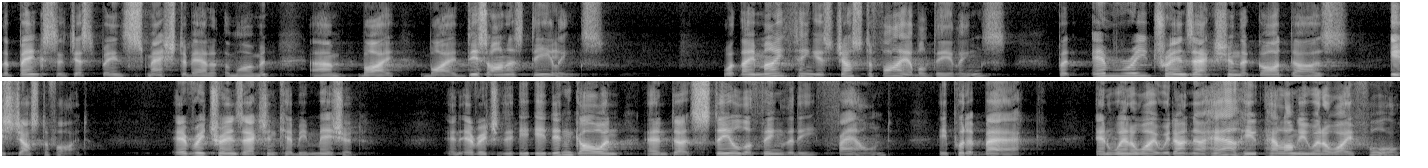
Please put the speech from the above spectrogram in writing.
the banks are just being smashed about at the moment um, by, by dishonest dealings. What they may think is justifiable dealings, but every transaction that God does is justified. Every transaction can be measured. And every, he, didn't go and, and uh, steal the thing that he found. He put it back and went away. We don't know how, he, how long he went away for,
